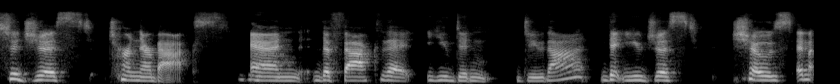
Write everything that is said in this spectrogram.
to just turn their backs. Yeah. And the fact that you didn't do that, that you just chose, and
